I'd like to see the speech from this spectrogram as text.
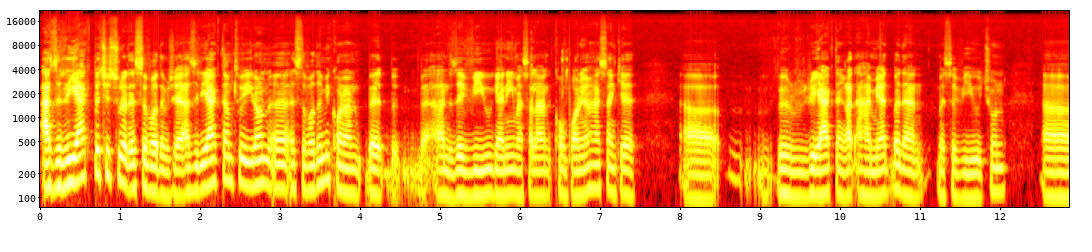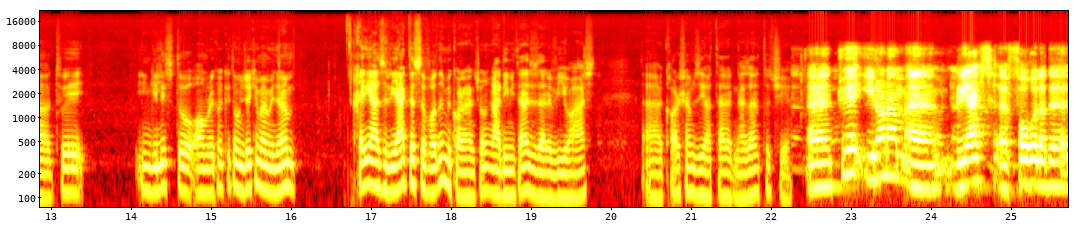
از React به چه صورت استفاده میشه؟ از React هم تو ایران استفاده می‌کنن به, اندازه ویو یعنی مثلا کمپانی ها هستن که به ریاکت انقدر اهمیت بدن مثل ویو چون توی انگلیس و آمریکا که تو اونجا که من می‌دونم خیلی از ریاکت استفاده می‌کنن چون قدیمی تر از ویو هست کارش هم زیادتره نظر تو چیه؟ توی ایران هم ریاکت فوق العاده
